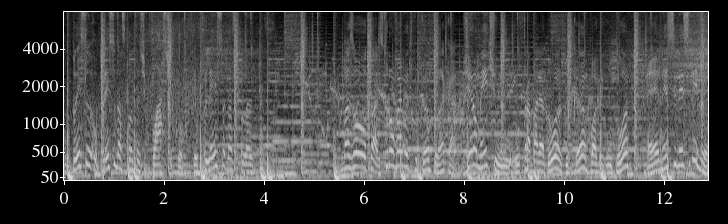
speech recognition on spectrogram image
O preço, o preço das plantas de plástico e o preço das plantas. Mas, ô Thales, tu não vai muito pro campo, né, cara? Geralmente o, o trabalhador do campo, o agricultor, é nesse, nesse nível.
